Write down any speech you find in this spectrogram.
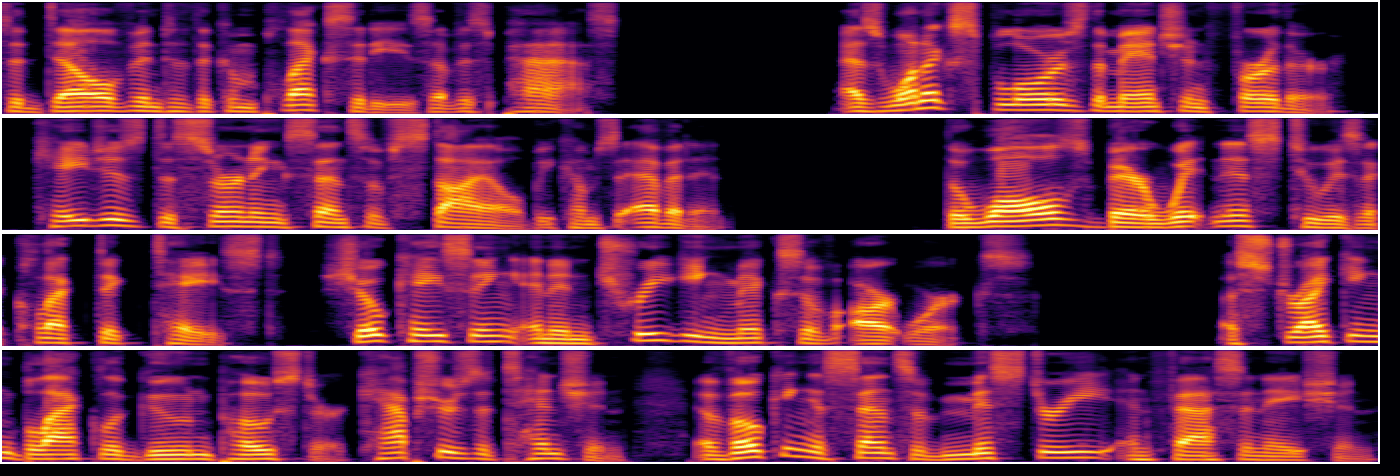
to delve into the complexities of his past. As one explores the mansion further, Cage's discerning sense of style becomes evident. The walls bear witness to his eclectic taste, showcasing an intriguing mix of artworks. A striking Black Lagoon poster captures attention, evoking a sense of mystery and fascination.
